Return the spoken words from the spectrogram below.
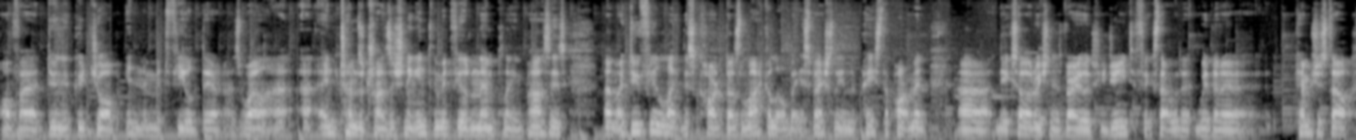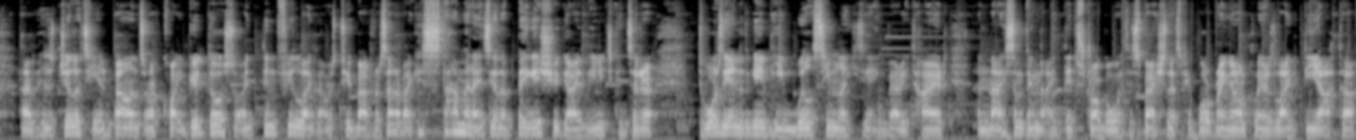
of uh, doing a good job in the midfield there as well uh, uh, in terms of transitioning into the midfield and then playing passes. Um, I do feel like this card does lack a little bit, especially in the pace department. Uh, the acceleration is very low, so you do need to fix that with it within a chemistry style. Um, his agility and balance are quite good though, so I didn't feel like that was too bad for a centre back. His stamina is the other big issue, guys, that you need to consider. Towards the end of the game, he will seem like he's getting very tired, and that is something that I did struggle with, especially as people were bringing on players like Diatta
